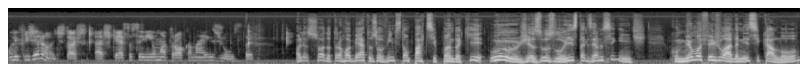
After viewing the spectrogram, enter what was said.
um refrigerante. Então, acho, acho que essa seria uma troca mais justa. Olha só, doutora Roberta, os ouvintes estão participando aqui. O Jesus Luiz está dizendo o seguinte: comer uma feijoada nesse calor,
